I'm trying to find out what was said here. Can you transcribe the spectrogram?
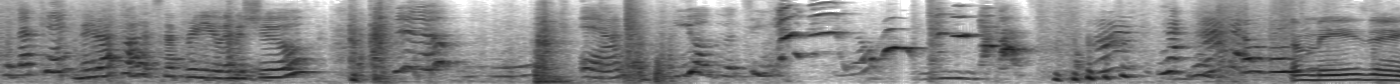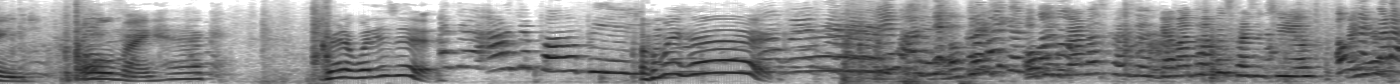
princess king. May wrapped all that stuff for you. And a shoe. Two. And yogurt. Yogurt. Amazing. Oh my heck. Greta, what is it? Oh my heck. Okay. Open Grandma's present. Grandma and Papa's present to you. Right Okay, here. Greta,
